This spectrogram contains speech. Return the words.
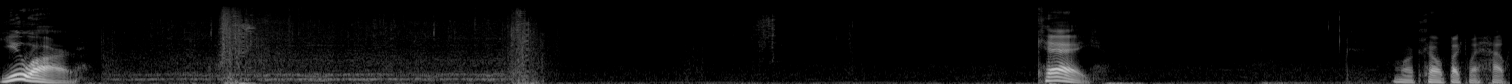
You are. Okay. I'm gonna travel back to my house.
